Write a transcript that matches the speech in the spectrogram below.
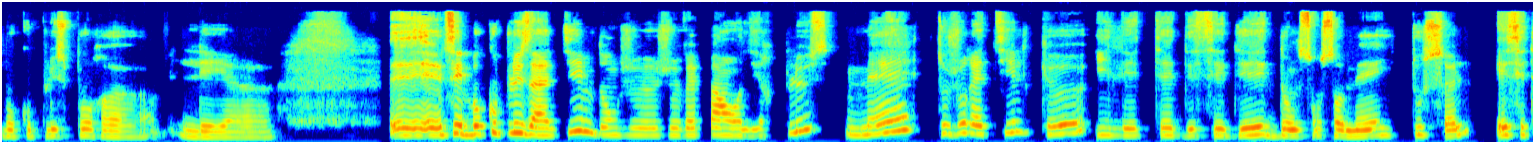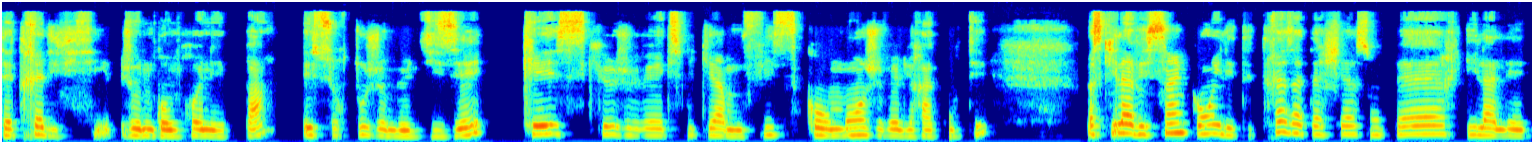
beaucoup plus pour euh, les... Euh, c'est beaucoup plus intime, donc je ne vais pas en dire plus, mais toujours est-il qu'il était décédé dans son sommeil tout seul et c'était très difficile. Je ne comprenais pas et surtout je me disais, qu'est-ce que je vais expliquer à mon fils, comment je vais lui raconter? Parce qu'il avait cinq ans, il était très attaché à son père, il allait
